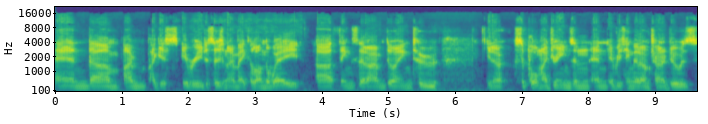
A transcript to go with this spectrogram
and um, I'm I guess every decision I make along the way are things that I'm doing to, you know, support my dreams and and everything that I'm trying to do is,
